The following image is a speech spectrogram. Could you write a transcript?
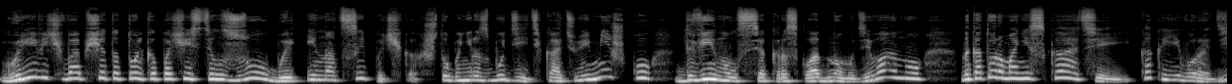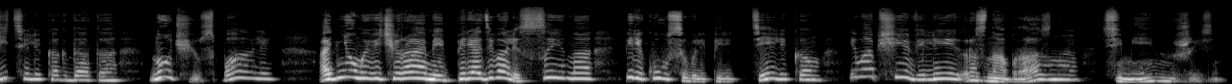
Гуревич вообще-то только почистил зубы и на цыпочках, чтобы не разбудить Катю и Мишку, двинулся к раскладному дивану, на котором они с Катей, как и его родители когда-то, ночью спали, а днем и вечерами переодевали сына, перекусывали перед телеком и вообще вели разнообразную семейную жизнь.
